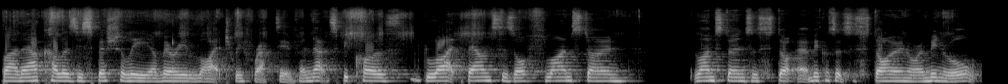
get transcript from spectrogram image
But our colors, especially, are very light refractive, and that's because light bounces off limestone. Limestone's a sto- because it's a stone or a mineral.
